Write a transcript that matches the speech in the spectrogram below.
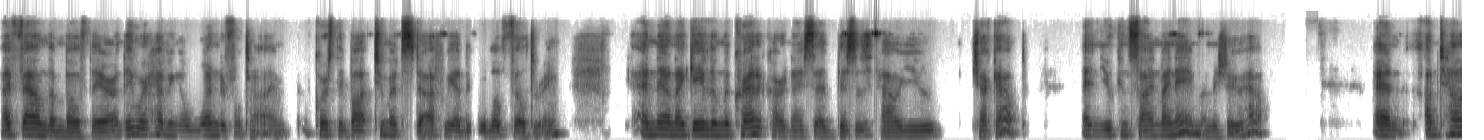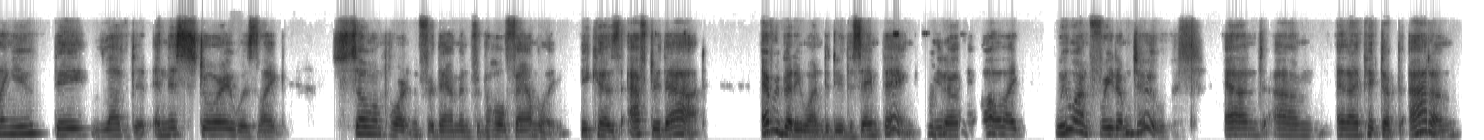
I found them both there. They were having a wonderful time. Of course, they bought too much stuff. We had to do a little filtering. And then I gave them the credit card and I said, This is how you check out. And you can sign my name. Let me show you how. And I'm telling you, they loved it. And this story was like so important for them and for the whole family because after that, everybody wanted to do the same thing. You know, all like, we want freedom too. And um, and I picked up Adam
